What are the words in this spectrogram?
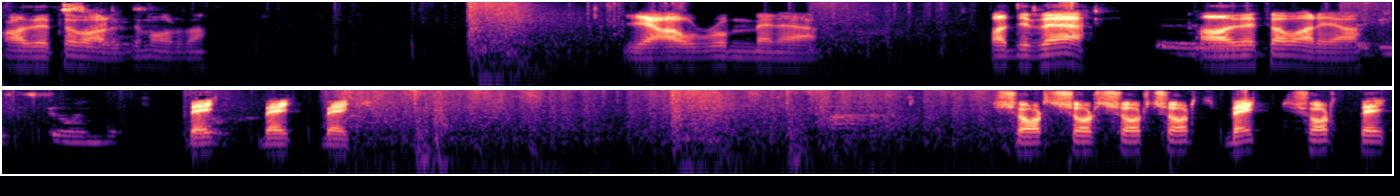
AWP vardı değil mi orada? Yavrum benim. Hadi be. Uh, AWP var ya. Bek bek bek. Short short short short back short back.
